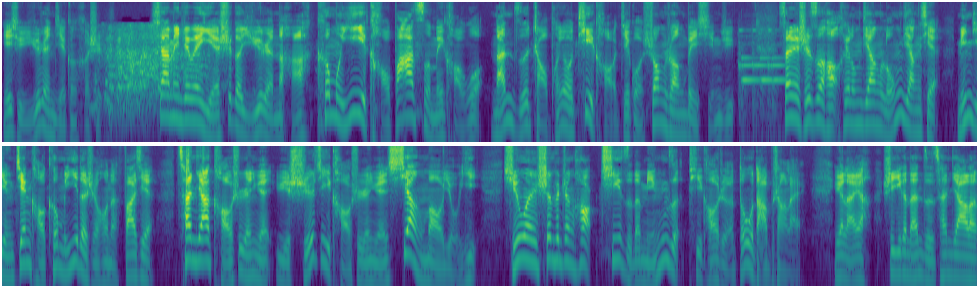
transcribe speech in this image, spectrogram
也许愚人节更合适。下面这位也是个愚人呐啊！科目一考八次没考过，男子找朋友替考，结果双双被刑拘。三月十四号，黑龙江龙江县民警监考科目一的时候呢，发现参加考试人员与实际考试人员相貌有异，询问身份证号、妻子的名字，替考者都答不上来。原来呀，是一个男子参加了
